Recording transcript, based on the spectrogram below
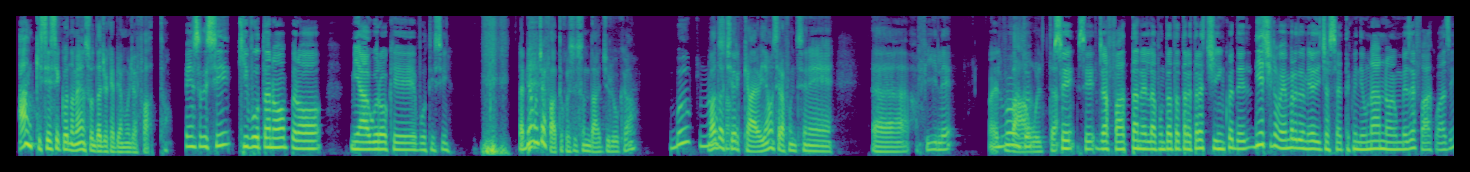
Anche se secondo me è un sondaggio che abbiamo già fatto. Penso di sì. Chi vota no, però mi auguro che voti sì. L'abbiamo già fatto questo sondaggio, Luca? Boh, Vado so. a cercare, vediamo se la funzione a file il Vault. Sì, sì, già fatta nella puntata 335 del 10 novembre 2017, quindi un anno e un mese fa quasi.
